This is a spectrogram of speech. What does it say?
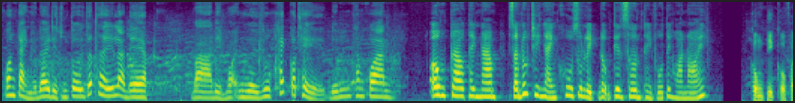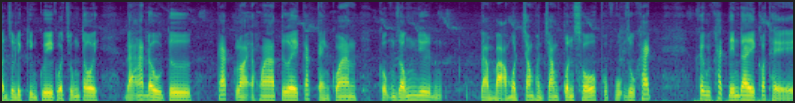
Quang cảnh ở đây thì chúng tôi rất thấy là đẹp và để mọi người du khách có thể đến tham quan. Ông Cao Thanh Nam, giám đốc chi nhánh khu du lịch Động Tiên Sơn, thành phố Thanh Hóa nói: Công ty cổ phần du lịch Kim Quy của chúng tôi đã đầu tư các loại hoa tươi, các cảnh quan cũng giống như đảm bảo 100% quân số phục vụ du khách. Khi du khách đến đây có thể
